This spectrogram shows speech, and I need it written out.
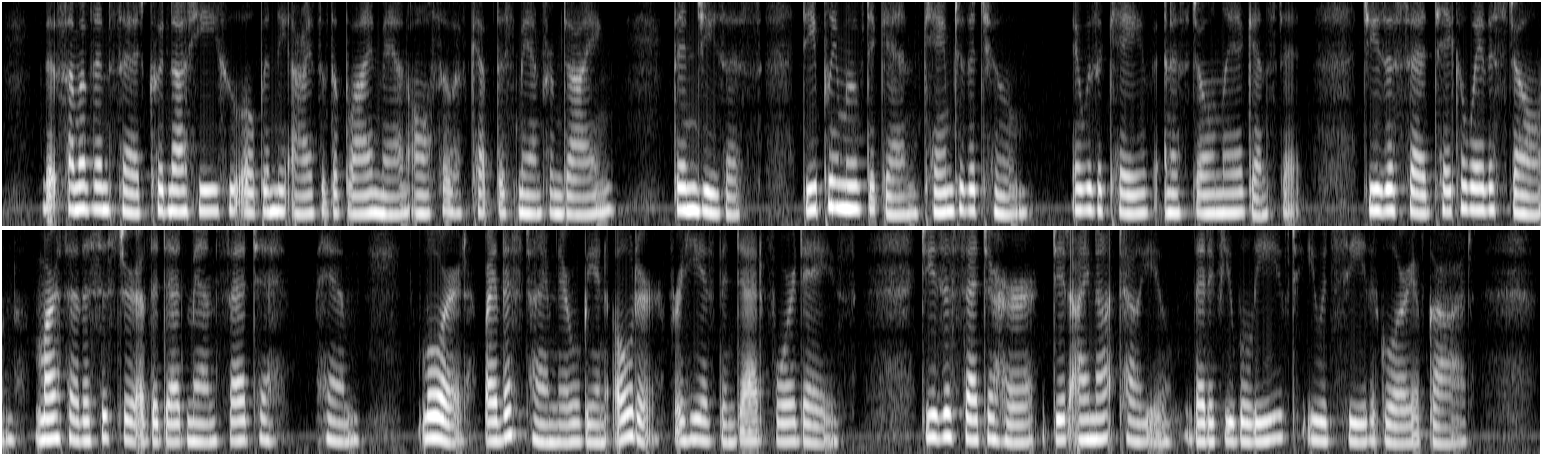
But some of them said, Could not he who opened the eyes of the blind man also have kept this man from dying? Then Jesus, deeply moved again, came to the tomb. It was a cave, and a stone lay against it. Jesus said, Take away the stone. Martha, the sister of the dead man, said to him, Lord, by this time there will be an odor, for he has been dead four days. Jesus said to her, Did I not tell you that if you believed, you would see the glory of God?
